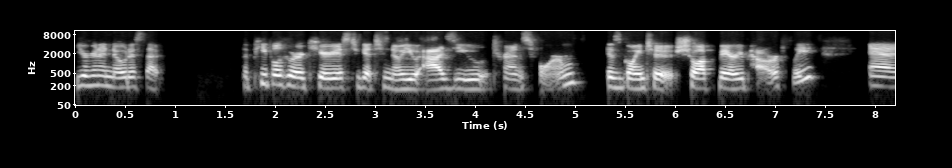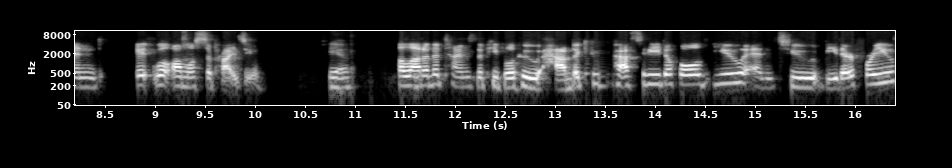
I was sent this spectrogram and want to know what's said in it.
you're going to notice that the people who are curious to get to know you as you transform is going to show up very powerfully and it will almost surprise you. Yeah. A lot of the times, the people who have the capacity to hold you and to be there for you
